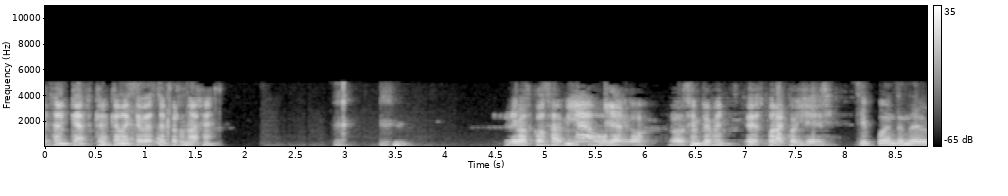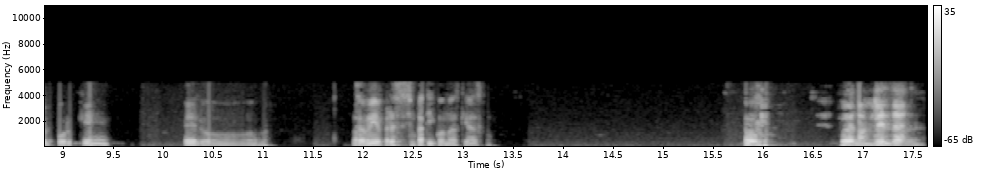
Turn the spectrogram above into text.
están Kafka cada que ve este personaje. ¿Digo es cosa mía o algo? O simplemente es pura coincidencia. Sí puedo entender el por qué, pero a mí me parece simpático más que asco. Ok. Bueno, les dan.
